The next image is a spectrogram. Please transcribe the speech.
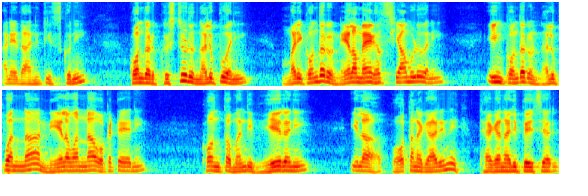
అనే దాన్ని తీసుకుని కొందరు కృష్ణుడు నలుపు అని మరికొందరు నీలమేఘశ్యాముడు అని ఇంకొందరు నలుపు అన్నా నీలమన్నా ఒకటే అని కొంతమంది వేరని ఇలా పోతన గారిని తెగ నలిపేశారు.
